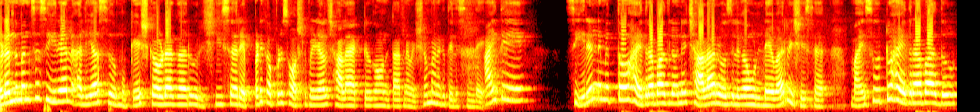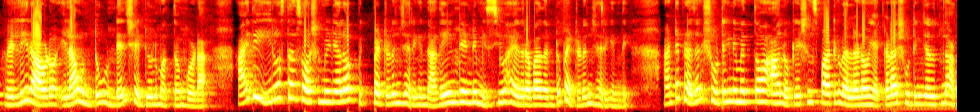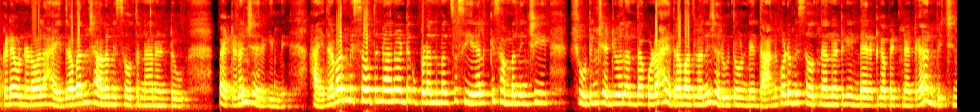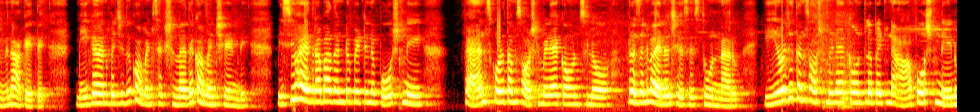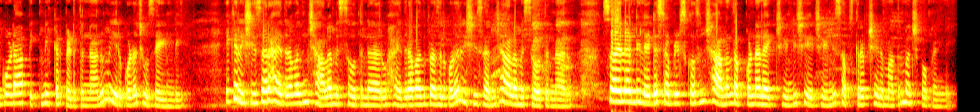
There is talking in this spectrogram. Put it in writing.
అప్పుడందు మనసు serial alias Mukesh Gowda గారు Rishi sir ఎప్పటికప్పుడు సోషల్ మీడియాలో చాలా యాక్టివ్గా ఉంటారన్న విషయం మనకు తెలిసిందే. అయితే సీరియల్ నిమిత్తం హైదరాబాద్లోనే చాలా రోజులుగా ఉండేవారు రిషి సార్. మైసూర్ టు హైదరాబాదు వెళ్ళి రావడం ఇలా ఉంటూ ఉండేది షెడ్యూల్ మొత్తం కూడా. అయితే ఈరోజు తను సోషల్ మీడియాలో పిక్ పెట్టడం జరిగింది. అదేంటండి మిస్ యూ హైదరాబాద్ అంటూ పెట్టడం జరిగింది. అంటే ప్రజెంట్ షూటింగ్ నిమిత్తం ఆ లొకేషన్ స్పాట్కి వెళ్ళడం ఎక్కడ షూటింగ్ జరుగుతుందో అక్కడే ఉండడం వల్ల హైదరాబాద్ని చాలా మిస్ అవుతున్నానంటూ పెట్టడం జరిగింది. హైదరాబాద్ మిస్ అవుతున్నాను అంటే ఇప్పుడు మనసు సీరియల్కి సంబంధించి షూటింగ్ షెడ్యూల్ అంతా కూడా హైదరాబాద్లోనే జరుగుతూ ఉండే. దాన్ని కూడా మిస్ అవుతున్నాను అన్నట్టుగా ఇండైరెక్ట్గా పెట్టినట్టుగా అనిపించింది నాకైతే. మీకు అనిపించిందో కామెంట్ సెక్షన్లో అయితే కామెంట్ చేయండి. మిస్ యూ హైదరాబాద్ అంటూ పెట్టిన పోస్ట్ని ఫ్యాన్స్ కూడా తమ సోషల్ మీడియా అకౌంట్స్లో ప్రజెంట్ వైరల్ చేసేస్తూ ఉన్నారు. ఈరోజు తన సోషల్ మీడియా అకౌంట్లో పెట్టిన ఆ పోస్ట్ నేను కూడా పిక్ని ఇక్కడ పెడుతున్నాను. మీరు కూడా చూసేయండి. ఇక రిషి సార్ హైదరాబాద్ని చాలా మిస్ అవుతున్నారు. హైదరాబాద్ ప్రజలు కూడా రిషి సార్ని చాలా మిస్ అవుతున్నారు. సో ఇలాంటి లేటెస్ట్ అప్డేట్స్ కోసం ఛానల్ తప్పకుండా లైక్ చేయండి షేర్ చేయండి సబ్స్క్రైబ్ చేయడం మాత్రం మర్చిపోకండి.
